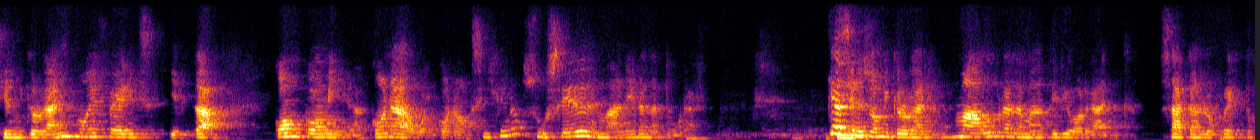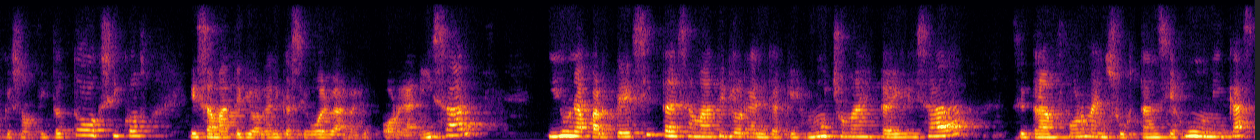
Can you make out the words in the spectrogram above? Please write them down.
si el microorganismo es feliz y está con comida, con agua y con oxígeno, sucede de manera natural. ¿Qué hacen esos microorganismos? Maduran la materia orgánica, sacan los restos que son fitotóxicos, esa materia orgánica se vuelve a reorganizar y una partecita de esa materia orgánica que es mucho más estabilizada se transforma en sustancias únicas,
